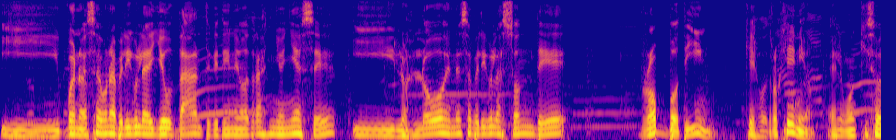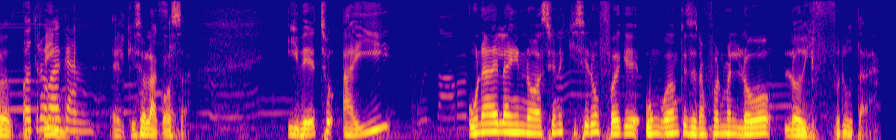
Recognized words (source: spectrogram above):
Y bueno, esa es una película de Joe Dante que tiene otras ñoñeces. Y los lobos en esa película son de Rob Bottin, que es otro genio. El buen que hizo Otro bacán. El que hizo la Sí. cosa. Y de hecho, ahí una de las innovaciones que hicieron fue que un weón que se transforma en lobo lo disfruta.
